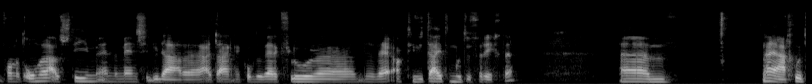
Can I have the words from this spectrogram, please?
van het onderhoudsteam en de mensen die daar uiteindelijk op de werkvloer de activiteiten moeten verrichten. Um, nou ja, goed,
